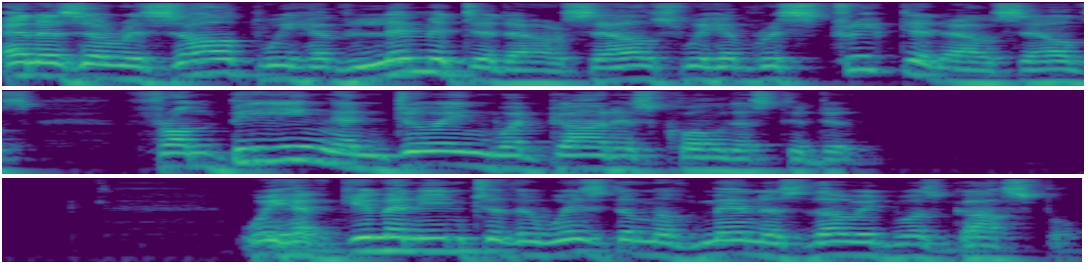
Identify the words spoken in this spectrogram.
And as a result, we have limited ourselves, we have restricted ourselves from being and doing what God has called us to do. We have given in to the wisdom of men as though it was gospel.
